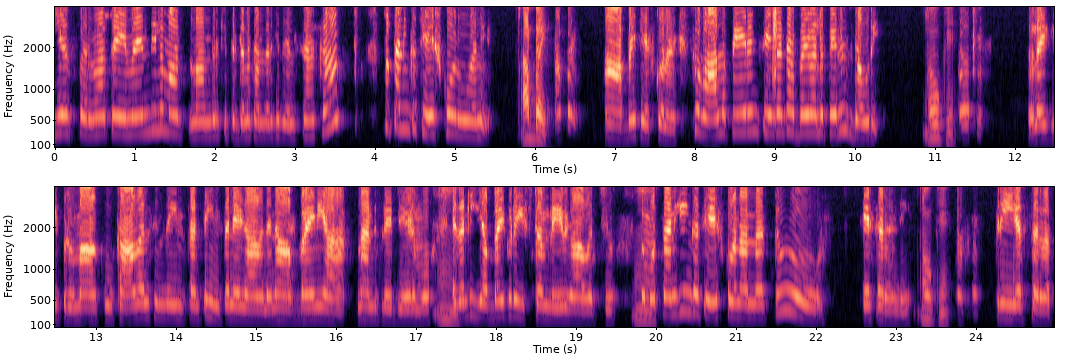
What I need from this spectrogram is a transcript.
ఇయర్స్ తర్వాత ఏమైంది? ఇలా మా మా అందరికి పెద్దలకు అందరికి తెలిసాక సో తను ఇంకా చేసుకోను అని. అబ్బాయి. అబ్బాయి. ఆ అబ్బాయి చేసుకోనని సో వాళ్ళ పేరెంట్స్ ఏంటంటే అబ్బాయి వాళ్ళ parents dowry. Okay. So like ఇప్పుడు మాకు కావాల్సింది ఇంత అంటే ఇంతనే కావాలి. నా అబ్బాయిని మ్యానిపులేట్ చేయడము. లేదంటే ఈ అబ్బాయి కూడా ఇష్టం లేదు కావచ్చు. సో. మొత్తానికి ఇంకా చేసుకోను అన్నట్టు చేశారండి ఓకే. త్రీ ఇయర్స్ తర్వాత.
